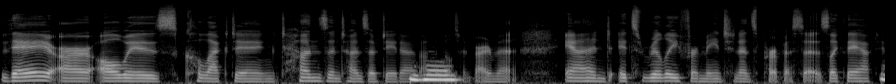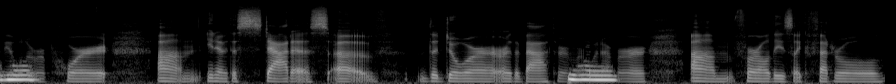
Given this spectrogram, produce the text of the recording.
they are always collecting tons and tons of data about mm-hmm. the built environment and it's really for maintenance purposes like they have to be mm-hmm. able to mm-hmm. report um, you know the status of the door or the bathroom mm-hmm. or whatever um, for all these like federal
